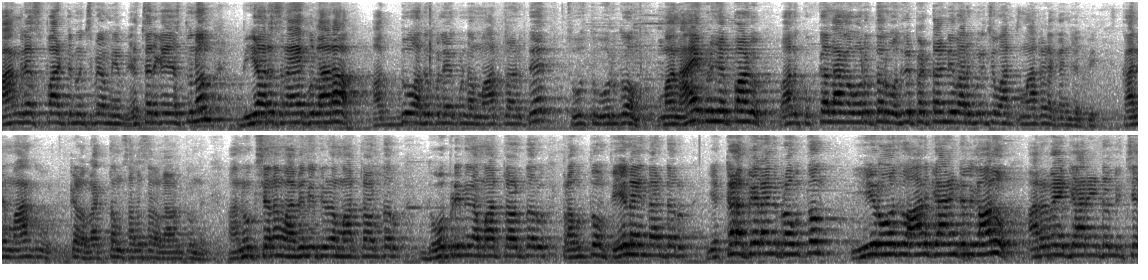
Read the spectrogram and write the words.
కాంగ్రెస్ పార్టీ నుంచి మేము హెచ్చరిక చేస్తున్నాం. బీఆర్ఎస్ నాయకులారా అద్దు అదుపు లేకుండా మాట్లాడితే చూస్తూ ఊరుకోం. మా నాయకుడు చెప్పాడు వాళ్ళు కుక్కలాగా ఊరుతారు వదిలిపెట్టండి వారి గురించి మాట్లాడకని చెప్పి. కానీ మాకు ఇక్కడ రక్తం సలసలాడుతుంది. అనుక్షణం అవినీతి మీద మాట్లాడతారు దోపిడీ మీద మాట్లాడతారు ప్రభుత్వం ఫెయిల్ అయిందంటారు. ఎక్కడ ఫెయిల్ అయింది ప్రభుత్వం? ఈ రోజు ఆరు గ్యారెంటీలు కాదు అరవై గ్యారెంటీలు ఇచ్చే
